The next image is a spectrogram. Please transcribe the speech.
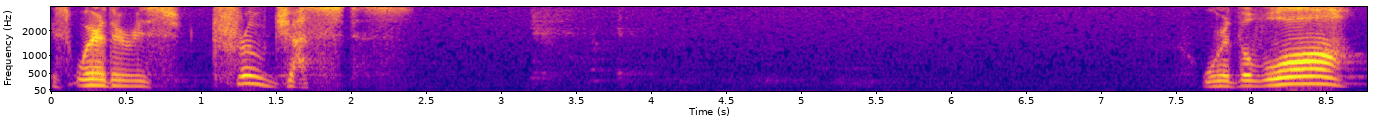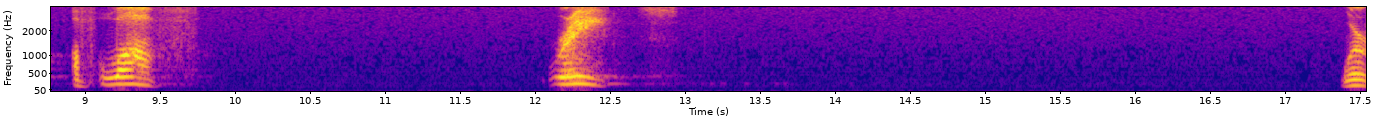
is where there is true justice. Where the law of love reigns. Where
